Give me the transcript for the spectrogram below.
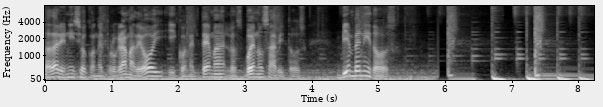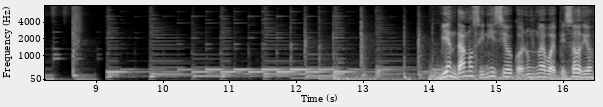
a dar inicio con el programa de hoy y con el tema Los buenos hábitos. Bienvenidos. Bien, damos inicio con un nuevo episodio.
